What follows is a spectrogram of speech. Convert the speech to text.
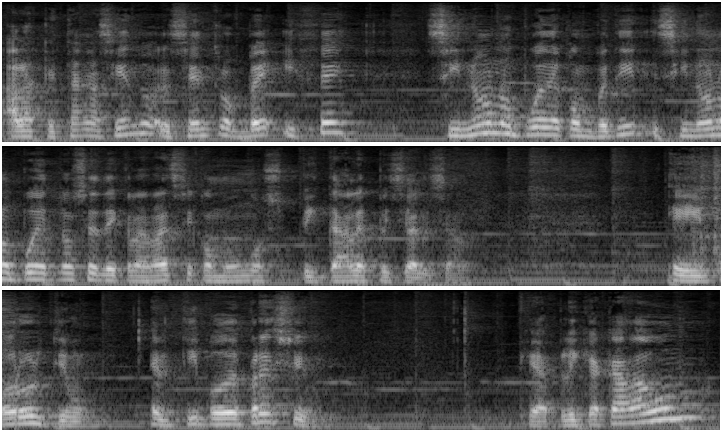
a las que están haciendo el centro B y C. Si no, no puede competir, si no, no puede entonces declararse como un hospital especializado. Eh, por último, el tipo de precio que aplica cada uno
